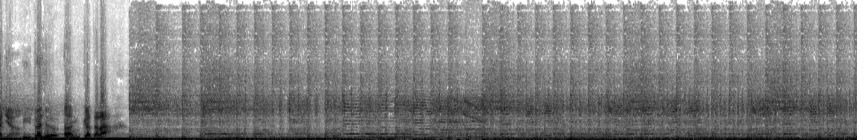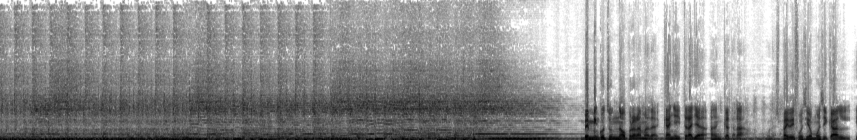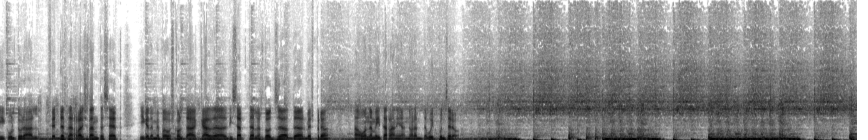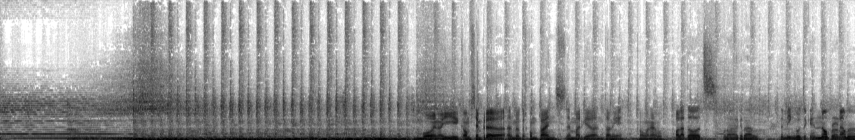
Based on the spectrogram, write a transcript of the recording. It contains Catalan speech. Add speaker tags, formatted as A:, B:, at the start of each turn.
A: Canya
B: i tralla
A: en català. Benvinguts a un nou programa de Canya i Tralla en català, un espai de difusió musical i cultural fet des de Ràdio 77 i que també podeu escoltar cada dissabte a les 12 del vespre a Ona Mediterrània 98.0. Bueno, i com sempre, els meus dos companys, en Marc i en Toni, com aneu?
C: Hola a tots,
B: Hola, què tal?
C: benvinguts a aquest nou programa.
